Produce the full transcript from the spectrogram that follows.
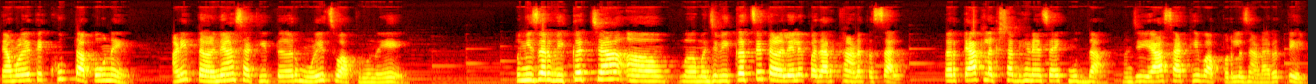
त्यामुळे ते खूप तापवू नये आणि तळण्यासाठी तर मुळीच वापरू नये. तुम्ही जर विकतच्या म्हणजे विकतचे तळलेले पदार्थ आणत असाल तर त्यात लक्षात घेण्याचा एक मुद्दा म्हणजे यासाठी वापरलं जाणारं तेल.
